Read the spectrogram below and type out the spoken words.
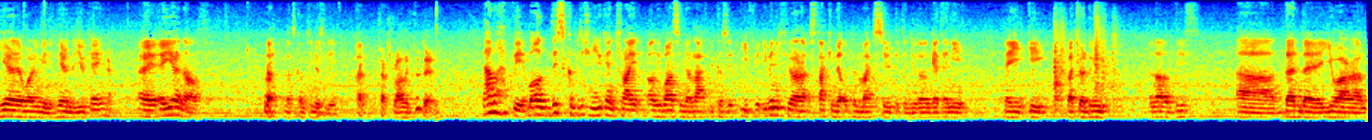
Here, what do you mean? Here in the UK, a, a year and a half. No, not continuously. That's rather good then. I'm happy. Well, this competition you can try only once in your life because if, even if you are stuck in the open mic circuit and you don't get any paid gig, but you're doing a lot of this, uh, then the, you are um,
